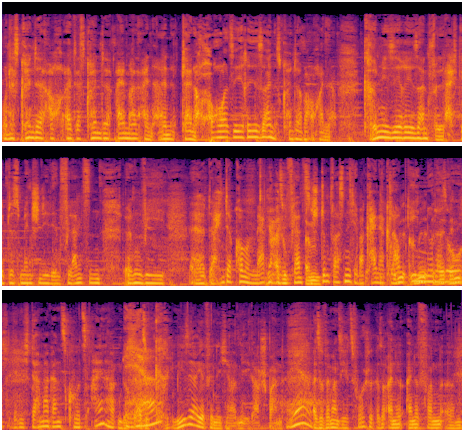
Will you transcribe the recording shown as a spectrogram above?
Und das könnte auch, äh, das könnte einmal eine, eine kleine Horrorserie sein, es könnte aber auch eine Krimiserie sein. Vielleicht gibt es Menschen, die den Pflanzen irgendwie äh, dahinter kommen und merken, Ja, bei also, den Pflanzen ähm, stimmt was nicht, aber keiner glaubt Krümmel, ihnen oder wenn so. Ich, wenn ich da mal ganz kurz einhaken dürfte. Ja? Also Krimiserie finde ich ja mega spannend. Ja. Also wenn man sich jetzt vorstellt, also eine, eine von, ähm,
